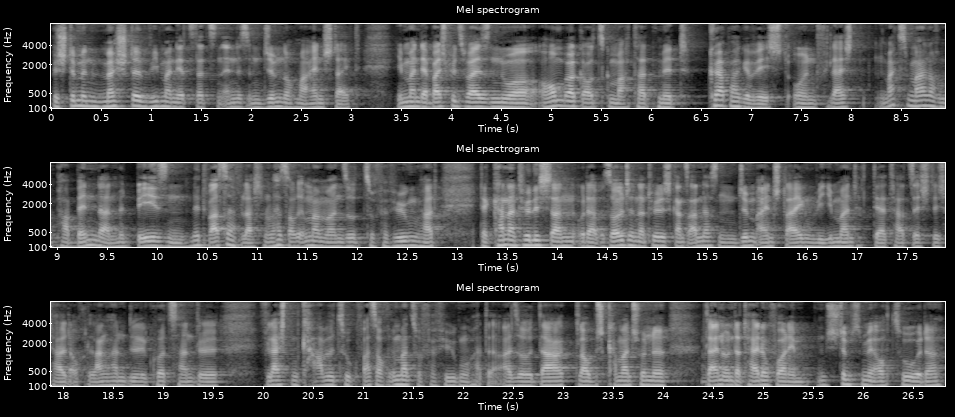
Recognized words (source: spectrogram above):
bestimmen möchte, wie man jetzt letzten Endes im Gym nochmal einsteigt. Jemand, der beispielsweise nur Homeworkouts gemacht hat mit Körpergewicht und vielleicht maximal noch ein paar Bändern mit Besen, mit Wasserflaschen, was auch immer man so zur Verfügung hat, der kann natürlich dann oder sollte natürlich ganz anders in ein Gym einsteigen wie jemand, der tatsächlich halt auch Langhandel, Kurzhandel, vielleicht einen Kabelzug, was auch immer zur Verfügung hatte. Also da glaube ich, kann man schon eine kleine Unterteilung vornehmen. Stimmst du mir auch zu, oder?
